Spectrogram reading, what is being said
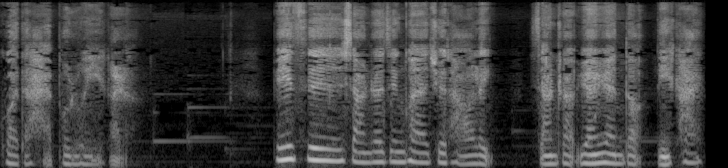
过得还不如一个人。彼此想着尽快去逃离，想着远远的离开，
